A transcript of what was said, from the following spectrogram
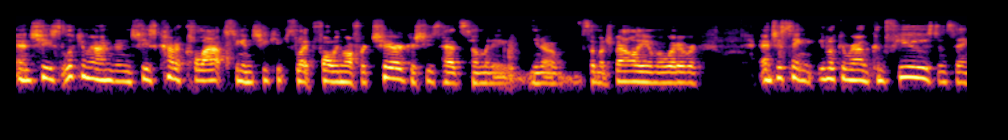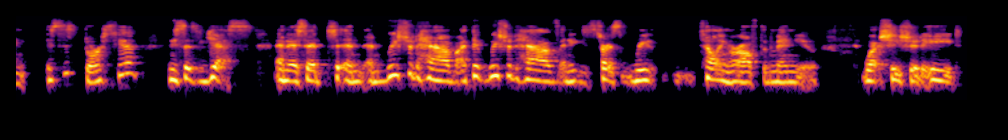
and she's looking around and she's kind of collapsing, and she keeps like falling off her chair because she's had so many you know so much Valium or whatever. And she's saying, you're looking around confused and saying, Is this Dorsia? And he says, Yes. And I said, and, and we should have, I think we should have, and he starts re- telling her off the menu what she should eat.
